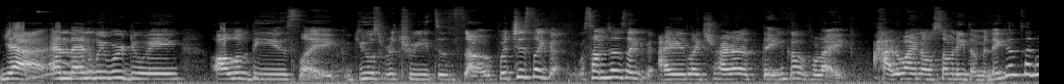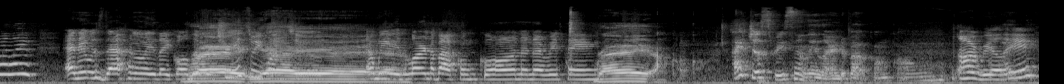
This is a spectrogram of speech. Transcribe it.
Yeah, and then we were doing all of these like youth retreats and stuff, which is like sometimes like I like try to think of like how do I know so many Dominicans in my life, and it was definitely like all the Right, retreats we yeah, went to, yeah, yeah, and we learned about Concon and everything. right. Oh, go, go. I just recently learned about Gong Gong Oh really?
